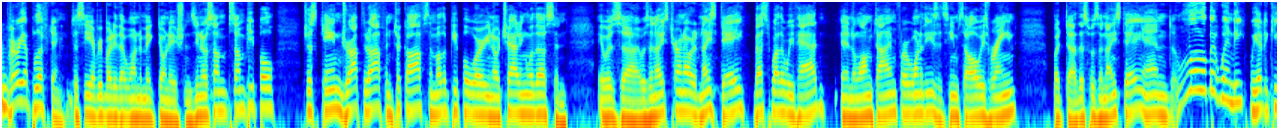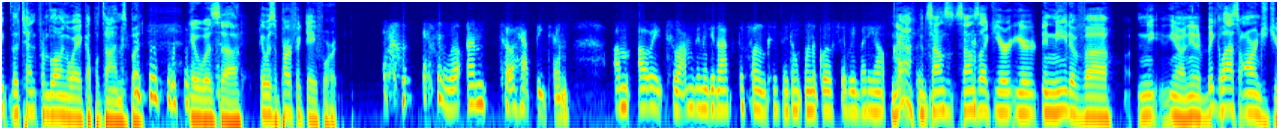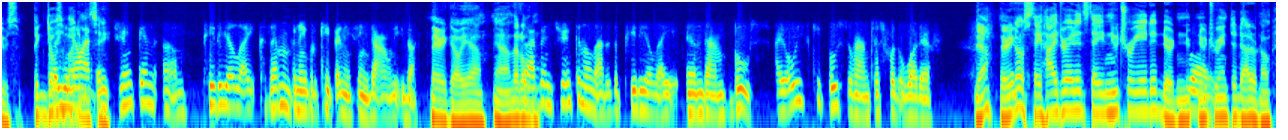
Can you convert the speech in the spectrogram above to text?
very uplifting to see everybody that wanted to make donations. You know, some some people just came, dropped it off, and took off. Some other people were, you know, chatting with us, and it was uh, it was a nice turnout, a nice day, best weather we've had in a long time for one of these. It seems to always rain, but uh, this was a nice day and a little bit windy. We had to keep the tent from blowing away a couple times, but it was uh, it was a perfect day for it. well, I'm so happy, Tim. Um, all right, so I'm going to get off the phone because I don't want to gross everybody out. Yeah, it sounds sounds like you're you're in need of uh, ne- you know, need a big glass of orange juice, big dose Well, you of know, vitamin I've C. been drinking um, Pedialyte because I haven't been able to keep anything down either. There you go. Yeah, yeah. That'll. So I've been drinking a lot of the Pedialyte and um, Boost. I always keep Boost around just for the what if. yeah, there you go. Stay hydrated, stay nutriated or nu- Right. nutriented. I don't know,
